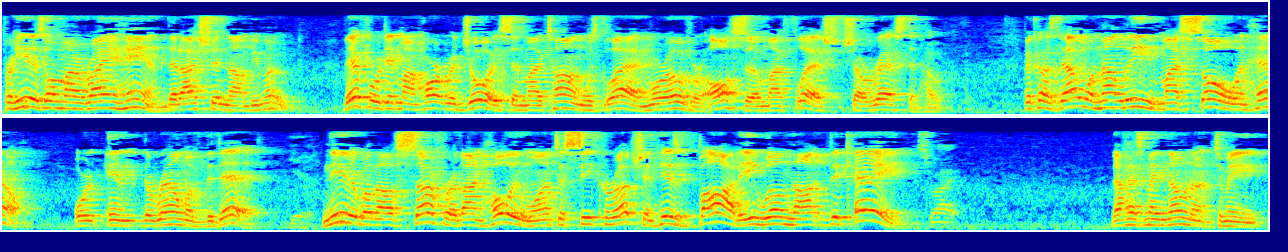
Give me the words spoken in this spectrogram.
for he is on my right hand, that I should not be moved. Therefore did my heart rejoice, and my tongue was glad. Moreover, also my flesh shall rest in hope. Because thou wilt not leave my soul in hell, or in the realm of the dead. Neither wilt thou suffer thine Holy One to see corruption. His body will not decay. That's right. Thou hast made known unto me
